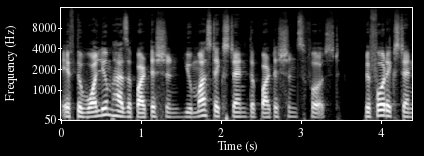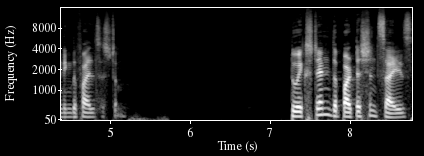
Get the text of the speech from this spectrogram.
If the volume has a partition, you must extend the partitions first, before extending the file system. To extend the partition size,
